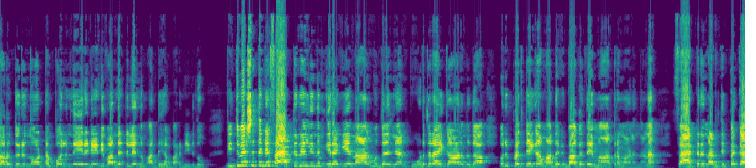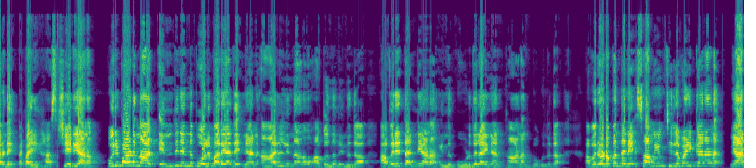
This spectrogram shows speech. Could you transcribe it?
കറുത്തൊരു നോട്ടം പോലും നേരിടേണ്ടി വന്നിട്ടില്ലെന്നും അദ്ദേഹം പറഞ്ഞിരുന്നു. വിദ്വേഷത്തിന്റെ ഫാക്ടറിയിൽ നിന്നും ഇറങ്ങിയ നാൾ മുതൽ ഞാൻ കൂടുതലായി കാണുന്നത് ഒരു പ്രത്യേക മതവിഭാഗത്തെ മാത്രമാണെന്നാണ്. ഫാക്ടറി നടത്തിപ്പക്കാരുടെ പരിഹാസം ശരിയാണ്. ഒരുപാട് നാൾ എന്തിനെന്ന് പോലും അറിയാതെ ഞാൻ ആരിൽ നിന്നാണോ അകന്നു നിന്നത് അവരെ തന്നെയാണ് ഇന്ന് കൂടുതലായി ഞാൻ കാണാൻ പോകുന്നത്. അവരോടൊപ്പം തന്നെ സമയം ചിലവഴിക്കാനാണ് ഞാൻ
